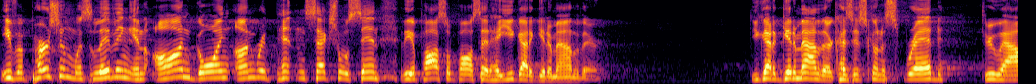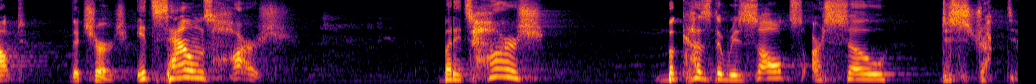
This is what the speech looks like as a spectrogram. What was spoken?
if a person was living in ongoing, unrepentant sexual sin, the Apostle Paul said, Hey, you got to get him out of there. You got to get him out of there because it's going to spread throughout the church. It sounds harsh, but it's harsh because the results are so destructive.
